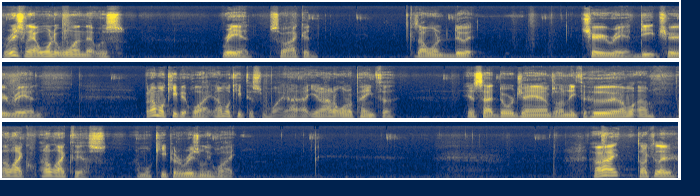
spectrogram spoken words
Originally, I wanted one that was red so I could, because I wanted to do it cherry red, deep cherry red. But I'm gonna keep it white. I'm gonna keep this one white. I, I- you know, I don't want to paint the inside door jambs underneath the hood. I'm, I'm, I like, I like this. I'm gonna keep it originally white. All right, talk to you later.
